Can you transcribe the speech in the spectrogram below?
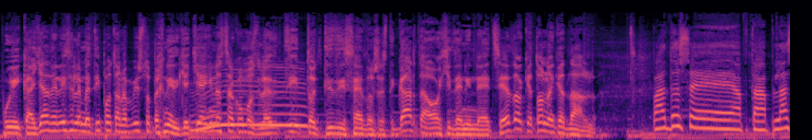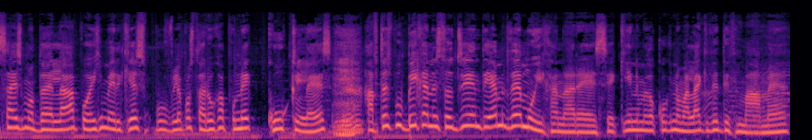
που η Καγιά δεν ήθελε με τίποτα να μπει στο παιχνίδι. Και εκεί έγινε τσακωμό. Δηλαδή, τι, το, τι της έδωσες στην κάρτα, Όχι, δεν είναι έτσι εδώ και το ένα και το άλλο. Πάντως ε, από τα plus size μοντέλα που έχει μερικές που βλέπω στα ρούχα που είναι κούκλες, Ναι. αυτές που μπήκαν στο GNTM δεν μου είχαν αρέσει. Εκείνη με το κόκκινο μαλάκι δεν τη θυμάμαι.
